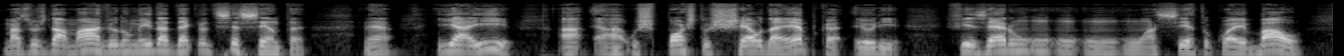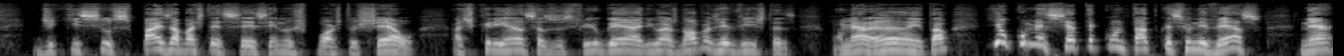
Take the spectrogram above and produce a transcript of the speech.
mas os da Marvel no meio da década de 60, né? E aí, a, a, os postos Shell da época, Euri, fizeram um, um, um, acerto com a Ebal de que se os pais abastecessem nos postos Shell, as crianças, os filhos ganhariam as novas revistas, Homem-Aranha e tal. E eu comecei a ter contato com esse universo, né?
